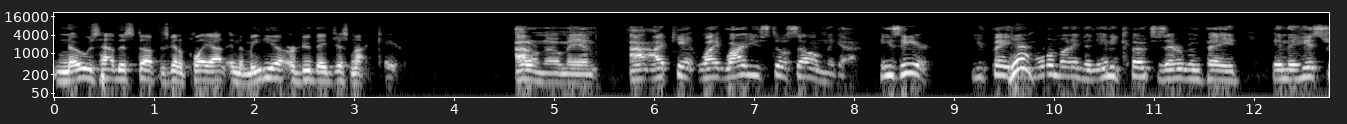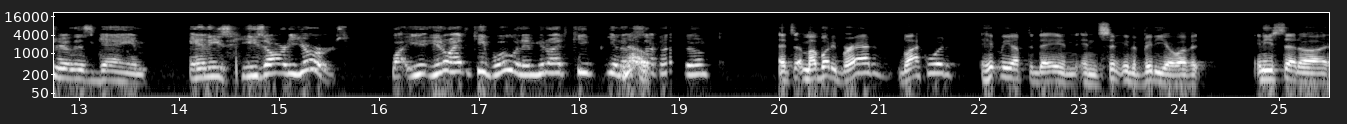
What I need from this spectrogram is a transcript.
knows how this stuff is going to play out in the media, or do they just not care? I don't know, man. I, I can't. Like, why are you still selling the guy? He's here. You've paid Yeah. him more money than any coach has ever been paid in the history of this game, and he's he's already yours. Why you, you don't have to keep wooing him. You don't have to keep you know No. sucking up to him. It's uh, my buddy Brad Blackwood hit me up today and, and sent me the video of it, and he said, uh,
